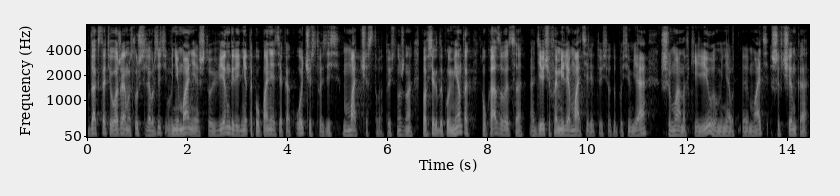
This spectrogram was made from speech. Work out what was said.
Да, кстати, уважаемые слушатели, обратите внимание, что в Венгрии нет такого понятия, как отчество, здесь матчество. То есть нужно во всех документах указывается э, девичья фамилия матери. То есть вот, допустим, я Шиманов Кирилл, и у меня вот э, мать Шевченко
